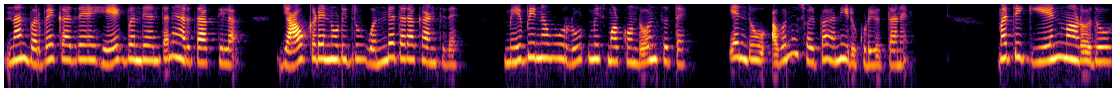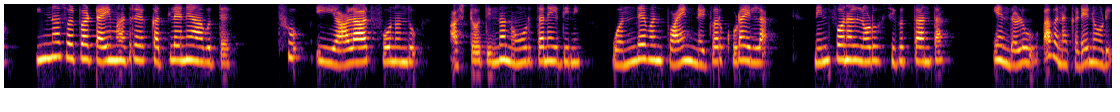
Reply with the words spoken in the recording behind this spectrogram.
ನಾನು ಬರಬೇಕಾದ್ರೆ ಹೇಗೆ ಬಂದೆ ಅಂತಲೇ ಅರ್ಥ ಆಗ್ತಿಲ್ಲ. ಯಾವ ಕಡೆ ನೋಡಿದರೂ ಒಂದೇ ಥರ ಕಾಣ್ತಿದೆ. ಮೇ ಬಿ ನಾವು ರೂಟ್ ಮಿಸ್ ಮಾಡಿಕೊಂಡು ಅನಿಸುತ್ತೆ. ಎಂದು ಅವನು ಸ್ವಲ್ಪ ನೀರು ಕುಡಿಯುತ್ತಾನೆ. ಮತ್ತೀಗ ಏನು ಮಾಡೋದು? ಇನ್ನೂ ಸ್ವಲ್ಪ ಟೈಮ್ ಆದರೆ ಕತ್ಲೇನೇ ಆಗುತ್ತೆ. ಥು, ಈ ಹಾಳಾದ ಫೋನೊಂದು ಅಷ್ಟೊತ್ತಿಂದ ನೋಡ್ತಾನೆ ಇದ್ದೀನಿ. ಒಂದೇ ಒಂದು ಪಾಯಿಂಟ್ ನೆಟ್ವರ್ಕ್ ಕೂಡ ಇಲ್ಲ. ನಿನ್ನ ಫೋನಲ್ಲಿ ನೋಡು, ಸಿಗುತ್ತಾ ಅಂತ? ಎಂದಳು ಅವನ ಕಡೆ ನೋಡಿ.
